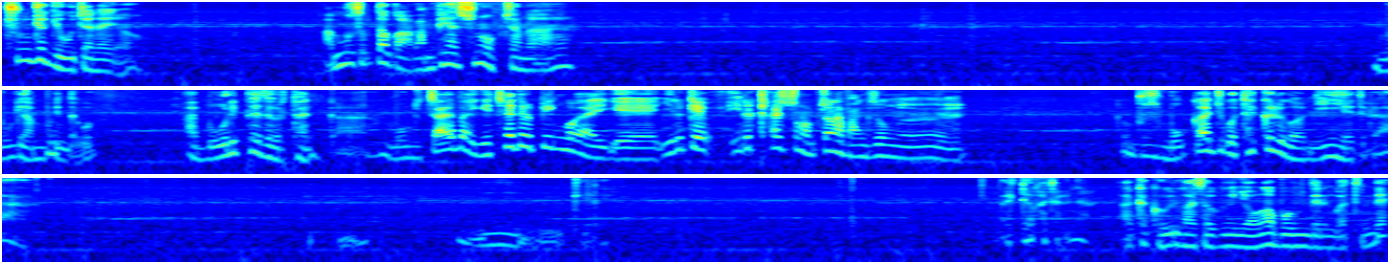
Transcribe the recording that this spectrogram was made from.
충격이 오잖아요. 안 무섭다고 안 피할 수는 없잖아. 목이 안 보인다고? 아 몰입해서 그렇다니까. 목이 짧아 이게 제대로 삔 거야 이게. 이렇게 이렇게 할 수는 없잖아 방송을. 그럼 무슨 목 가지고 태클을 거니 얘들아. 음 이렇게. 빨리 뛰어가자 그냥 아까 거기로 가서 그 영화 보면 되는 것 같은데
